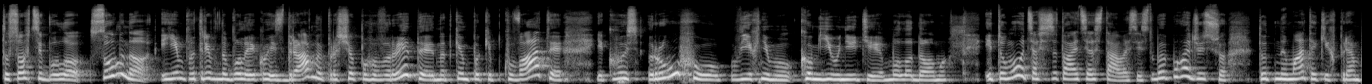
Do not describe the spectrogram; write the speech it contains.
тусовці було сумно, і їм потрібно було якоїсь драми, про що поговорити, над ким покіпкувати, якогось руху в їхньому ком'юніті молодому. І тому ця вся ситуація сталася. І з тобою погоджуюсь, що тут нема таких прям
